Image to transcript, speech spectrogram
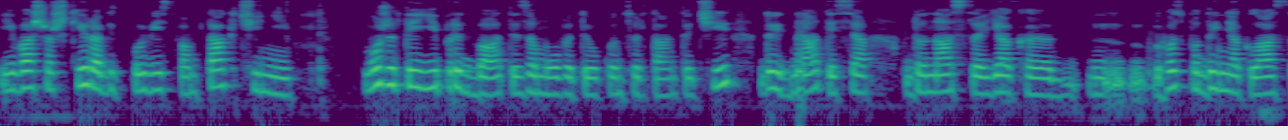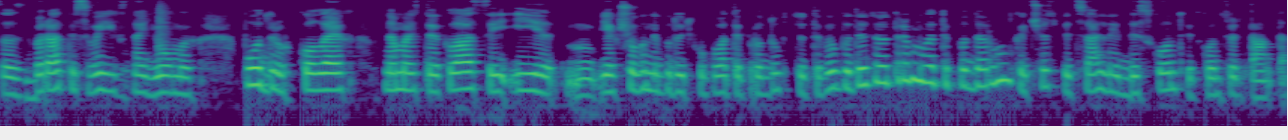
і ваша шкіра відповість вам так чи ні. Можете її придбати, замовити у консультанта, чи доєднатися до нас як е, господиня класу, збирати своїх знайомих, подруг, колег на майстер-класи. І якщо вони будуть купувати продукцію, то ви будете отримувати подарунки чи спеціальний дисконт від консультанта.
